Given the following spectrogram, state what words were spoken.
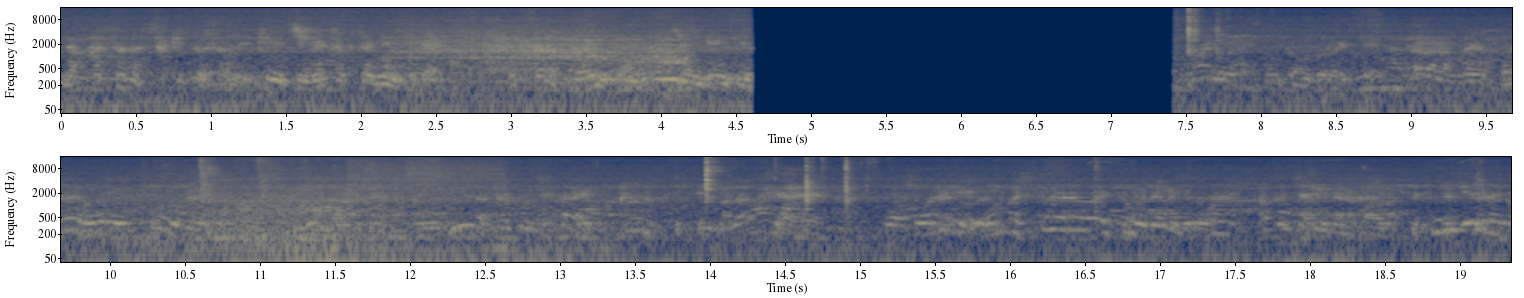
で、朝がシャキッとしたので、一日めちゃくちゃ元気で、そこからどんどんどんどん元気に前に本当驚いて、だからね、それをそうで、みんなちゃんと理解、今だって、正直、ほんま失礼ながらいつも言ってるけど、赤ちゃんみたいな顔になって。20代の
